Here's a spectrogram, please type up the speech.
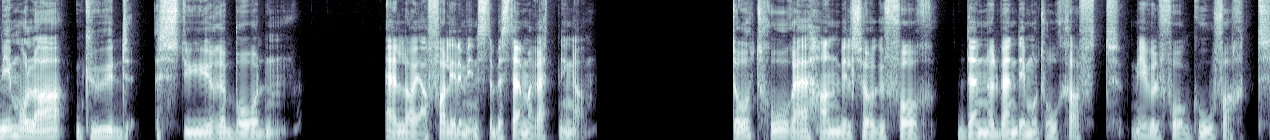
Vi må la Gud styre båten, eller iallfall i det minste bestemme retninga. Da tror jeg han vil sørge for den nødvendige motorkraft, vi vil få god fart.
